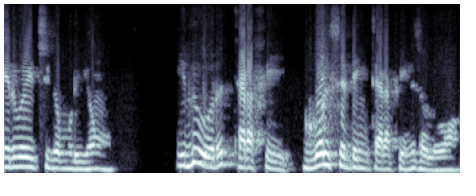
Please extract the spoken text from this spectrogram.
நிர்வகிச்சுக்க முடியும். இது ஒரு தெரபி கோல் செட்டிங் தெரபின்னு சொல்லுவோம்.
